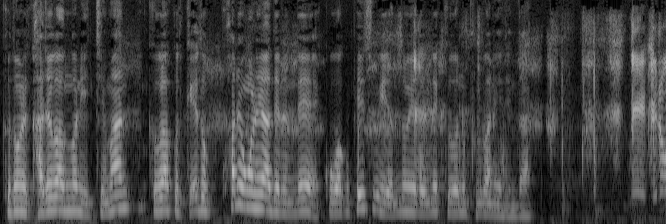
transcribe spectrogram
그동안에 가져간 건 있지만 그거 갖고 계속 활용을 해야 되는데 그거 갖고 페이스북에 연동해야 되는데 그거는 불가능해진다. 네, 그리고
